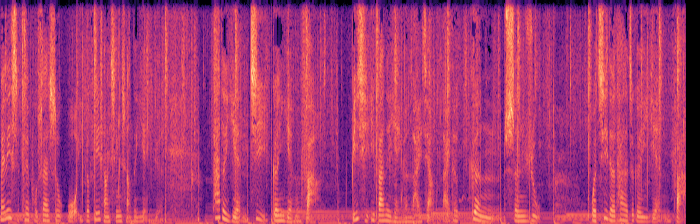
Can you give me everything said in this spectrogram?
梅丽史翠普算是我一个非常欣赏的演员，她的演技跟演法。比起一般的演员来讲，来得更深入。我记得他的这个演法，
